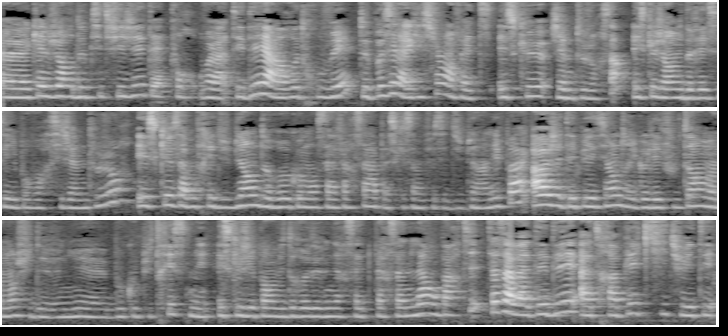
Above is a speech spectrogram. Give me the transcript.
Euh, Quel genre de petite fille j'étais Pour voilà, t'aider à retrouver, te poser la question en fait, est-ce que j'aime toujours ça? Est-ce que j'ai envie de réessayer pour voir si j'aime toujours? Est-ce que ça me ferait du bien de recommencer à faire ça parce que ça me faisait du bien à l'époque? Ah j'étais pétillante, je rigolais tout le temps, maintenant je suis devenue euh, beaucoup plus triste, mais est-ce que j'ai pas envie de redevenir cette personne-là en partie? Ça, ça va t'aider à te rappeler qui tu étais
